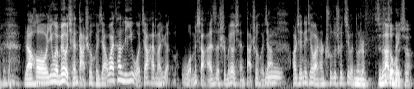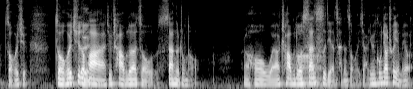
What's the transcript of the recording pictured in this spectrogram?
然后因为没有钱打车回家，外滩离我家还蛮远的嘛，我们小孩子是没有钱打车回家，嗯。而且那天晚上出租车基本都是嗯只能翻走回去。走回去，走回去的话就差不多要走三个钟头，然后我要差不多三啊四点才能走回家，因为公交车也没有了。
